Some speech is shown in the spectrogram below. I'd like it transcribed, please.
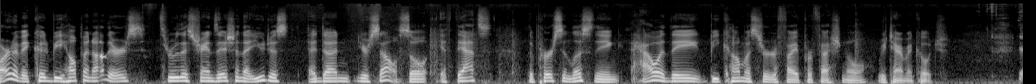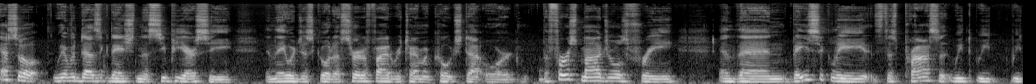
Part of it could be helping others through this transition that you just had done yourself. So if that's the person listening, how would they become a certified professional retirement coach? Yeah, so we have a designation, the CPRC, and they would just go to certifiedretirementcoach.org. The first module is free, and then basically it's this process. We, we, we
